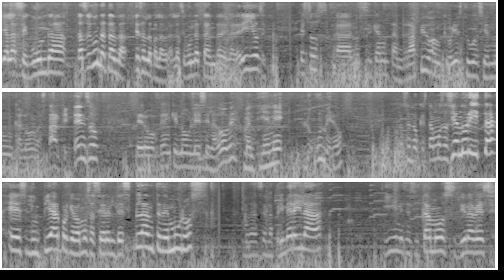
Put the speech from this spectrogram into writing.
Ya la segunda, la segunda tanda, esa es la palabra, la segunda tanda de ladrillos. Estos ah, no se secaron tan rápido, aunque hoy estuvo haciendo un calor bastante intenso. Pero vean que es el adobe, mantiene lo húmedo. Entonces lo que estamos haciendo ahorita es limpiar porque vamos a hacer el desplante de muros. Vamos a hacer la primera hilada y necesitamos de una vez,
